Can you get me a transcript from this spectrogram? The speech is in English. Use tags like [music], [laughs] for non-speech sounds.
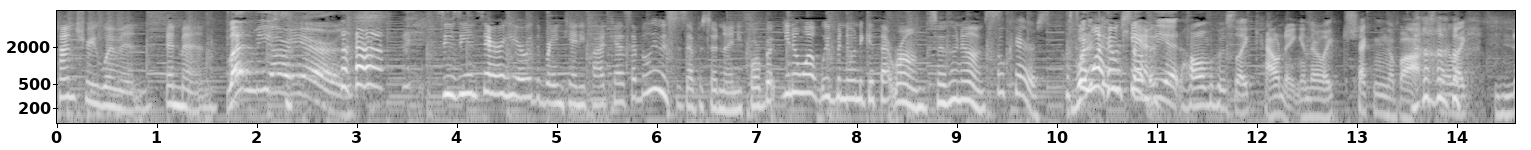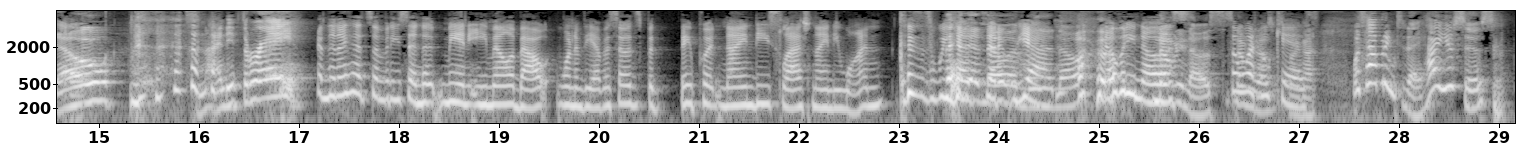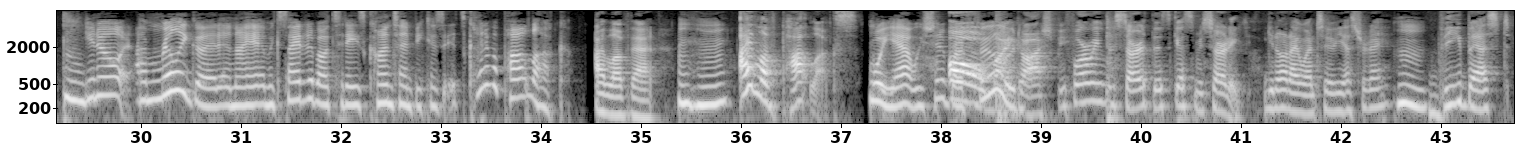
country women and men. Lend me your ears. [laughs] Susie and Sarah here with the Brain Candy Podcast. I believe this is episode 94, but you know what? We've been known to get that wrong, so who knows? Who cares? So what if there Who was somebody at home who's like counting and they're like checking a box? They're like, [laughs] no, it's 93. And then I had somebody send a- me an email about one of the episodes, but they put 90 slash 91 because we had didn't said it. and Yeah. [laughs] Nobody knows. Nobody knows. So Nobody what? Who knows going cares? What's happening today? How are you, Suze? You know, I'm really good and I am excited about today's content because it's kind of a potluck. I love that. Mm-hmm. I love potlucks. Well, yeah, we should have brought Oh food. my gosh. Before we even start, this gets me started. You know what I went to yesterday? The best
